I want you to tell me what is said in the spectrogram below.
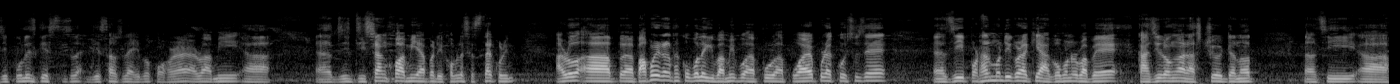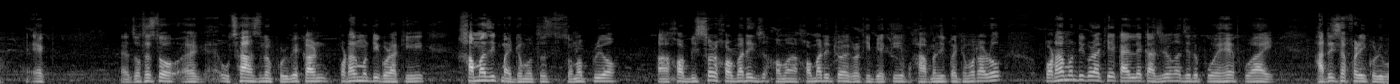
যি পুলিচ গেষ্ট গেষ্ট হাউচলৈ আহিব কহৰাৰ আৰু আমি যি দৃশ্যাংশ আমি ইয়াৰ পৰা দেখুৱাবলৈ চেষ্টা কৰিম। আৰু পাপৰি এটা কথা ক'ব লাগিব। আমি পুৱা- পুৱা- পুৱাৰে পৰা কৈছোঁ যে যি প্ৰধানমন্ত্ৰীগৰাকী আগমনৰ বাবে কাজিৰঙা ৰাষ্ট্ৰীয় উদ্যানত যি এক যথেষ্ট উৎসাহজনক পৰিৱেশ। কাৰণ প্ৰধানমন্ত্ৰীগৰাকী সামাজিক মাধ্যমত জনপ্ৰিয় বিশ্বৰ সৰ্বাধিক সম- সৰ্বাধিক এগৰাকী ব্যক্তি সামাজিক মাধ্যমত। আৰু প্ৰধানমন্ত্ৰীগৰাকীয়ে কাইলৈ কাজিৰঙা যিহেতু পুৱাহে পুৱাই হাতী চাফাৰী কৰিব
